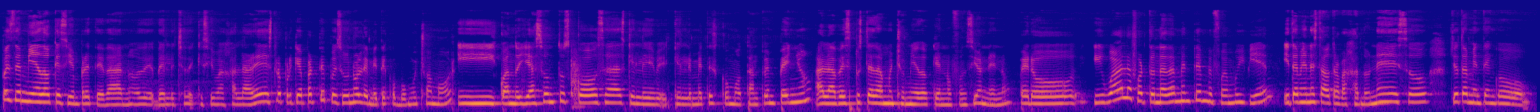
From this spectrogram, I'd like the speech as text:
pues de miedo que siempre te da, ¿no? De- del hecho de que se iba a jalar esto, porque aparte pues uno le mete como mucho amor y cuando ya son tus cosas, que le, que le metes como tanto empeño, a la vez pues te da mucho miedo que no funcione, ¿no? Pero igual afortunadamente me fue muy bien y también he estado trabajando en eso. Yo también tengo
